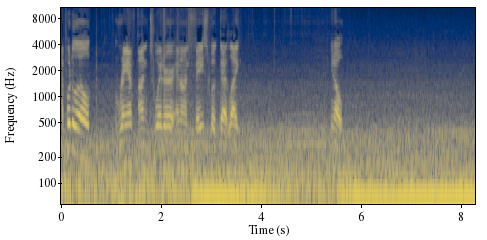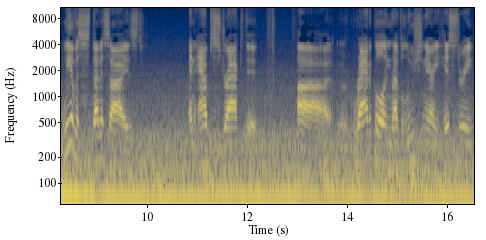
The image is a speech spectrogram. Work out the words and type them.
I put a little rant on Twitter and on Facebook that like, you know, we have aestheticized and abstracted uh, radical and revolutionary history,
